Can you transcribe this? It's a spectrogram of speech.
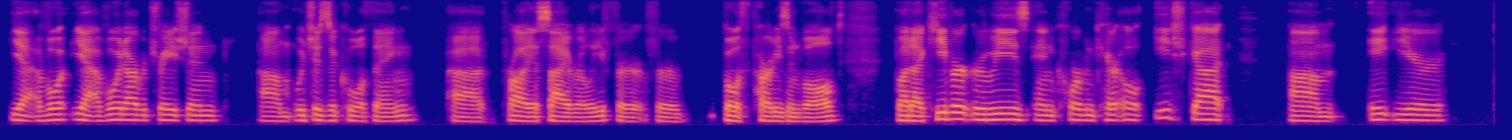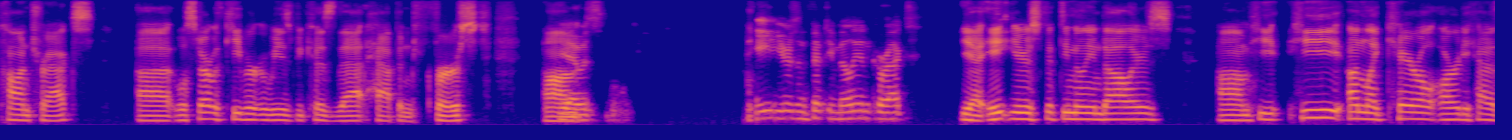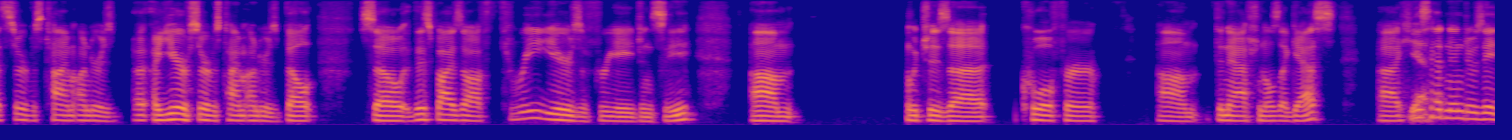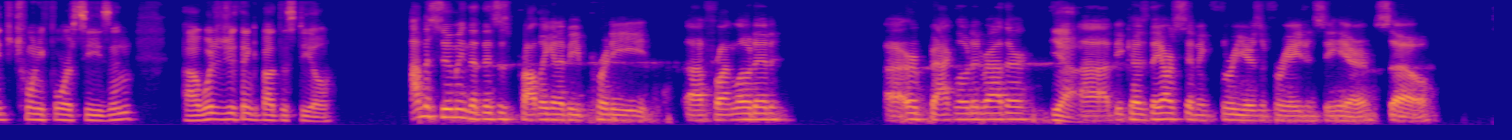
Yeah, avoid yeah, avoid arbitration, um, which is a cool thing. Uh, probably a sigh of relief for for both parties involved. But uh, Keibert Ruiz and Corbin Carroll each got um, eight year contracts. Uh, we'll start with Keibert Ruiz because that happened first. Um, yeah, it was eight years and fifty million, correct? yeah, eight years, fifty million dollars. Um, he he, unlike Carroll, already had a service time under his a, a year of service time under his belt. So this buys off three years of free agency, um, which is uh cool for um the Nationals, I guess. Uh, he's yeah. heading into his age 24 season. Uh, what did you think about this deal? I'm assuming that this is probably going to be pretty uh, front loaded uh, or back loaded rather. Yeah. Uh, because they are simming three years of free agency here, so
